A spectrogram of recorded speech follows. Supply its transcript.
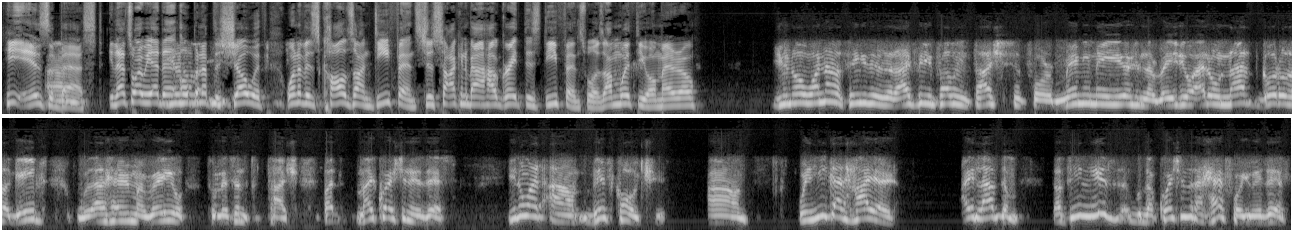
He is the um, best. That's why we had to open up the show with one of his calls on defense, just talking about how great this defense was. I'm with you, Homero. You know, one of the things is that I've been following Tosh for many, many years in the radio. I do not go to the games without having my radio to listen to Tosh. But my question is this. You know what? Um, this coach, um, when he got hired, I loved him. The thing is, the question that I have for you is this:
